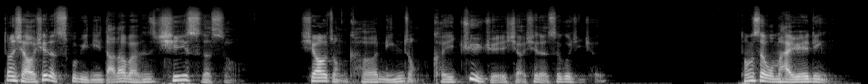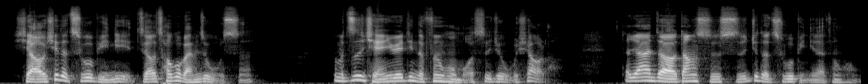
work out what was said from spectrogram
当小谢的持股比例达到百分之七十的时候，肖总和林总可以拒绝小谢的收购请求。同时，我们还约定，小谢的持股比例只要超过百分之五十，那么之前约定的分红模式就无效了。大家按照当时实际的持股比例来分红。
